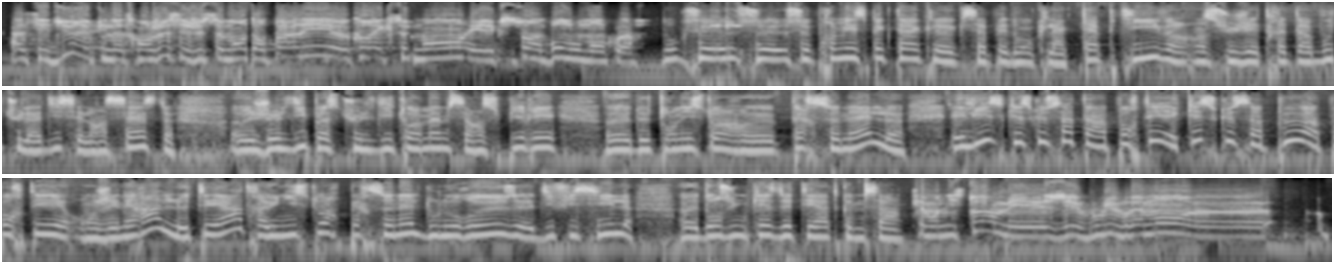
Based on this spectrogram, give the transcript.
assez durs. Et puis notre enjeu, c'est justement d'en parler correctement et que ce soit un bon moment quoi. Donc ce, ce, premier spectacle qui s'appelait donc La Captive, un sujet très tabou, tu l'as dit, c'est l'inceste. Je le dis parce tu le dis toi-même, c'est inspiré euh, de ton histoire euh, personnelle. Élise, qu'est-ce que ça t'a apporté et qu'est-ce que ça peut apporter en général? Le théâtre à une histoire personnelle douloureuse, difficile euh, dans une pièce de théâtre comme ça? C'est mon histoire, mais j'ai voulu vraiment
